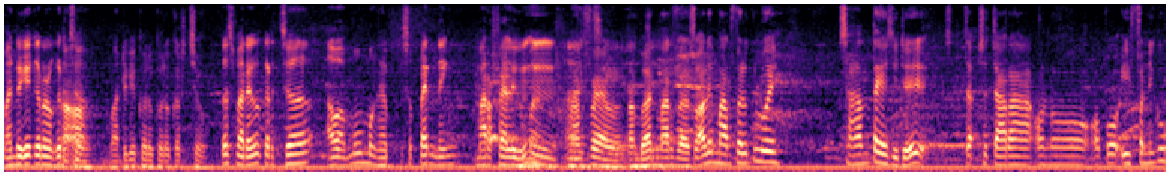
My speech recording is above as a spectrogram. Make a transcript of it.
Mandeke karo kerja. Heeh, mandeke gara-gara kerja Terus aku kerja, awakmu menghap spend ning Marvel iku, Mas. Mm, Marvel tambahan. Marvel soalnya Marvel ku luwih santai sih deh seca- secara ono apa event iku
